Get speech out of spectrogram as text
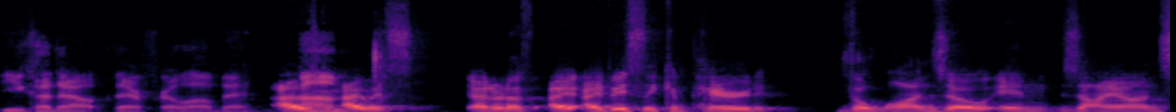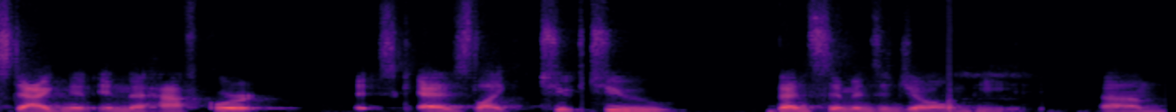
you cut out there for a little bit. I was um, I was I don't know if I, I basically compared the Lonzo and Zion stagnant in the half court as, as like to to Ben Simmons and Joel Embiid. Um,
